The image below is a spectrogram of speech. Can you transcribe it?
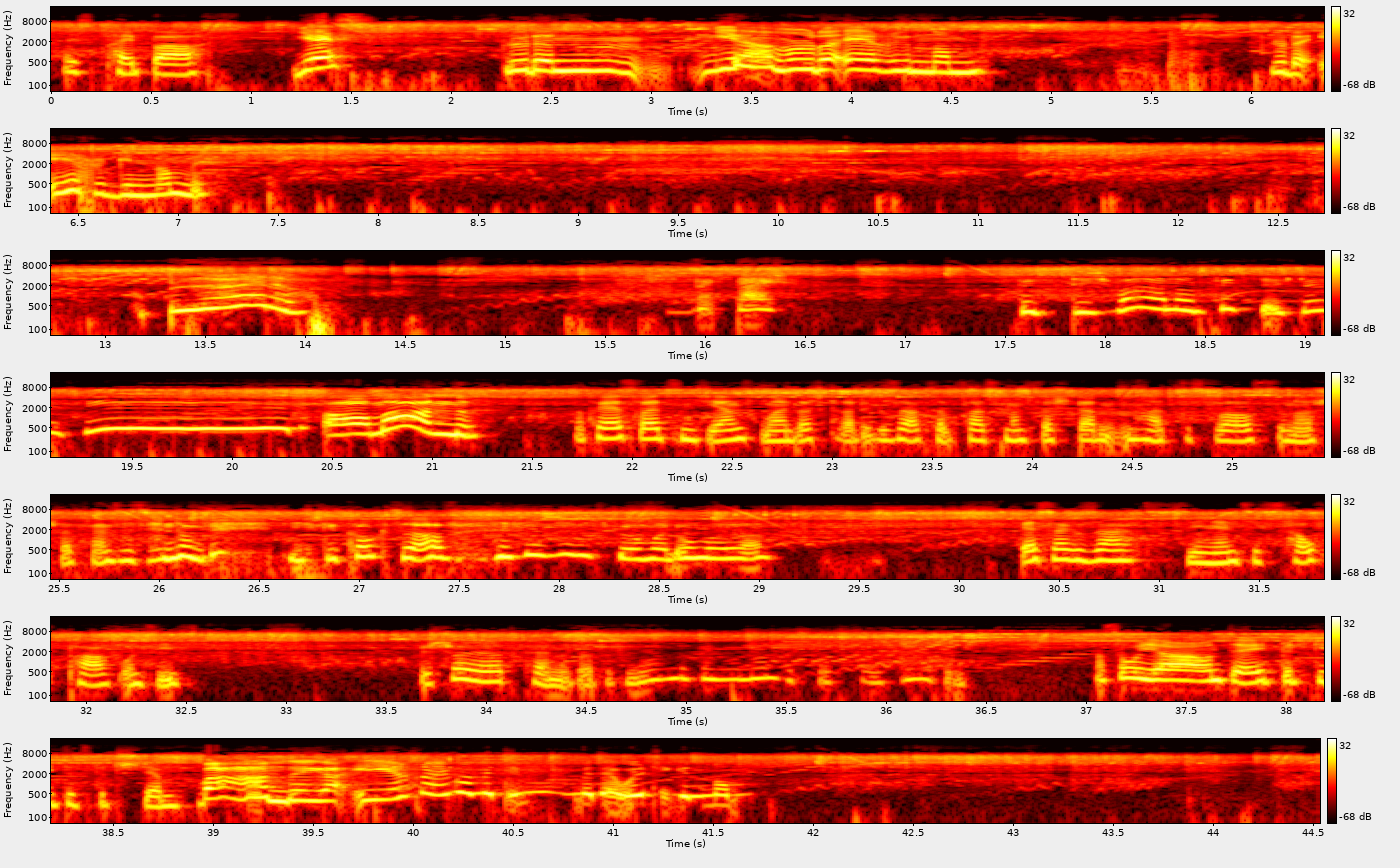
Scheiß Piper. Yes! Blöder. Ja, blöder Ehre genommen. Blöder Ehre genommen. Blöde. Fick dich. Fick dich, Wal fick dich, Delfin. Oh Mann! Okay, das war jetzt nicht ernst gemeint, was ich gerade gesagt habe, falls man es verstanden hat. Das war aus so einer Cheffernsehsendung, die ich geguckt habe. Für mein Oma Besser gesagt, sie nennt sich South Park und sie ist bescheuert. Keine Sorte mehr. Achso, ja, und der 8-Bit geht jetzt bitte sterben. Bam, Digga, Ehre einfach mit, dem, mit der Ulti genommen.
